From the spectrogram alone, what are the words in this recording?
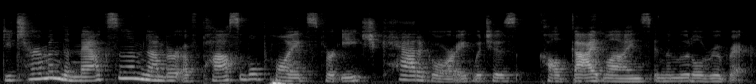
Determine the maximum number of possible points for each category, which is called guidelines in the Moodle rubric.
